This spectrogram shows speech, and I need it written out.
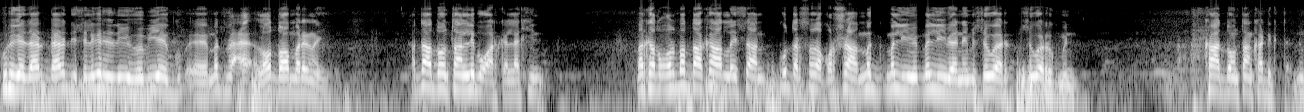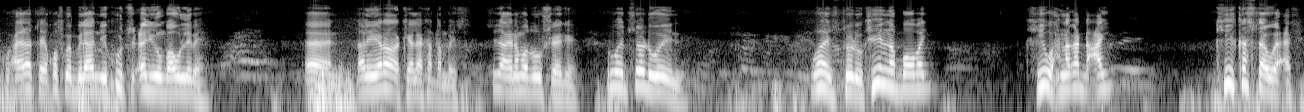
Guriga daaraddiisa laga ridayo hoobiyaha madfaca loo dabamarinayo haddaad doontaan lib u arka laakiin markaad qodbaddaa ka hadlaysaan ku darsada qorshaha ma liibaanay mise waa rogmin. Kaad doontaan ka dhigta. Ninku waxay la tahay qofka bilaadniga kuu jeceliy unbaa u libaha dhallinyarada kale ka dambaysa sida aynamadu u sheegeen war waa soo dhaweyna waa soo dhow kiina boobay. Kii wax naga dhacay. Kii kastaa waa cafi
